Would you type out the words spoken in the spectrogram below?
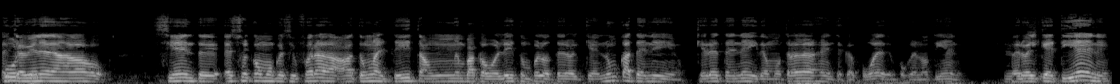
El ¿por que viene de abajo siente, eso es como que si fuera hasta un artista, un embacabolista, un pelotero. El que nunca ha tenido, quiere tener y demostrarle a la gente que puede, porque no tiene. Pero el que tiene,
